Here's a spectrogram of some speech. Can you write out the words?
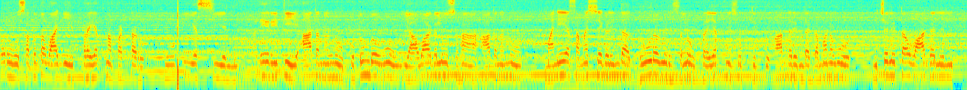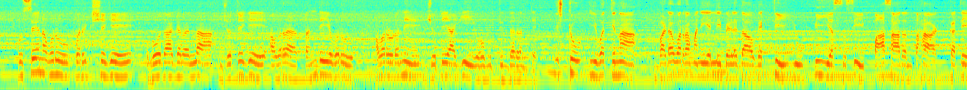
ಅವರು ಸತತವಾಗಿ ಪ್ರಯತ್ನ ಪಟ್ಟರು ಯು ಪಿ ಎಸ್ ಸಿಯಲ್ಲಿ ಅದೇ ರೀತಿ ಆತನನ್ನು ಕುಟುಂಬವು ಯಾವಾಗಲೂ ಸಹ ಆತನನ್ನು ಮನೆಯ ಸಮಸ್ಯೆಗಳಿಂದ ದೂರವಿರಿಸಲು ಪ್ರಯತ್ನಿಸುತ್ತಿತ್ತು. ಆದ್ದರಿಂದ ಗಮನವು ವಿಚಲಿತವಾಗಲಿಲ್ಲ. ಹುಸೇನ್ ಅವರು ಪರೀಕ್ಷೆಗೆ ಹೋದಾಗಲೆಲ್ಲ ಜೊತೆಗೆ ಅವರ ತಂದೆಯವರು ಅವರೊಡನೆ ಜೊತೆಯಾಗಿ ಹೋಗುತ್ತಿದ್ದರಂತೆ. ಇಷ್ಟು ಇವತ್ತಿನ ಬಡವರ ಮನೆಯಲ್ಲಿ ಬೆಳೆದ ವ್ಯಕ್ತಿ ಯು ಪಿ ಎಸ್ ಸಿ ಪಾಸಾದಂತಹ ಕತೆ.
